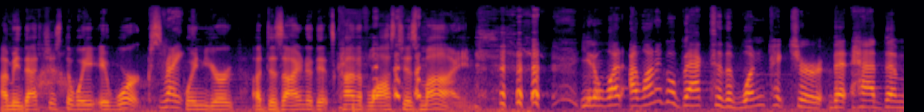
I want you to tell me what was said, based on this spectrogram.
I mean, that's just the way it works Right. when you're a designer that's kind of lost his mind. You know what? I want to go back to the one picture that had them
